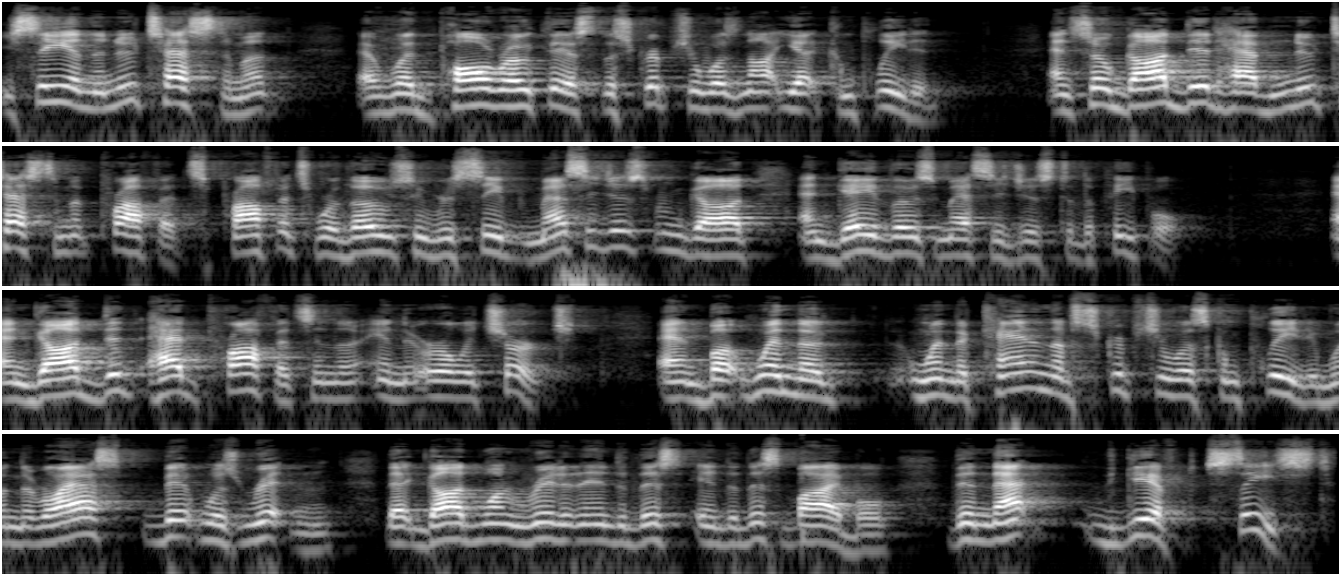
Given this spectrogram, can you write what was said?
You see, in the New Testament, and when Paul wrote this, the scripture was not yet completed. And so God did have New Testament prophets. Prophets were those who received messages from God and gave those messages to the people. And God did, had prophets in the, in the early church. And but when the when the canon of Scripture was completed, when the last bit was written, that God wanted written into this, into this Bible, then that gift ceased.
